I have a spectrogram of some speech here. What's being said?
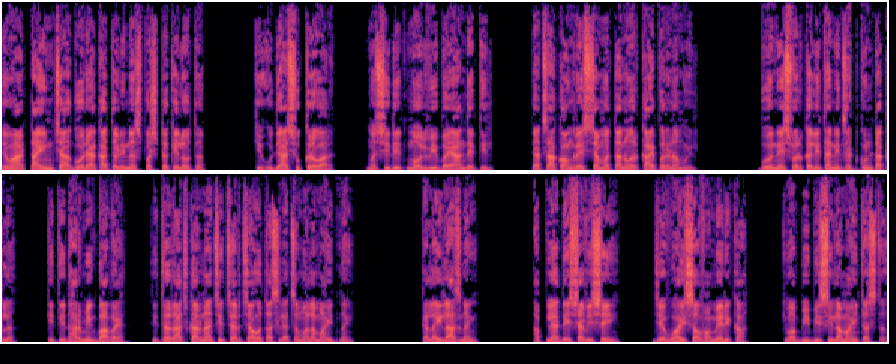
तेव्हा टाईमच्या गोऱ्या कातडीनं स्पष्ट केलं होतं की उद्या शुक्रवार मशिदीत मौलवी बयान देतील त्याचा काँग्रेसच्या मतांवर काय परिणाम होईल? भुवनेश्वर कलिथांनी झटकून टाकलं की ती धार्मिक बाब आहे तिथं राजकारणाची चर्चा होत असल्याचं मला माहीत नाही. त्याला इलाज नाही. आपल्या देशाविषयी जे व्हॉइस ऑफ अमेरिका किंवा बीबीसीला माहीत असतं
